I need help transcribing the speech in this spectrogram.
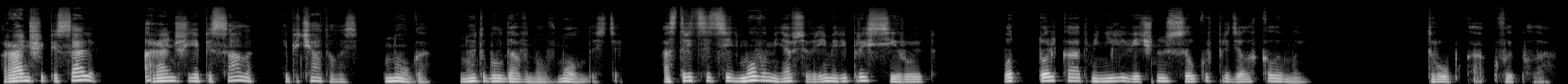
Раньше писали?» «А раньше я писала и печаталась много, но это было давно, в молодости. А с 37-го меня все время репрессируют. Вот только отменили вечную ссылку в пределах Колымы. Трубка выпала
